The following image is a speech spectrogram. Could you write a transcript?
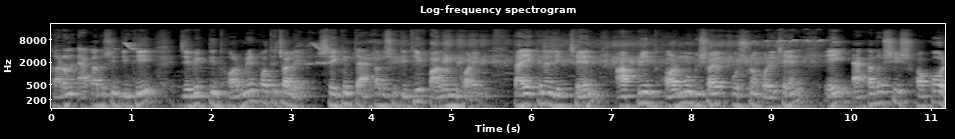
কারণ একাদশী তিথি যে ব্যক্তি ধর্মের পথে চলে, সে কিন্তু একাদশী তিথি পালন করেন। তাই এখানে লিখছেন, আপনি ধর্ম বিষয়ক প্রশ্ন করেছেন, এই একাদশী সকল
